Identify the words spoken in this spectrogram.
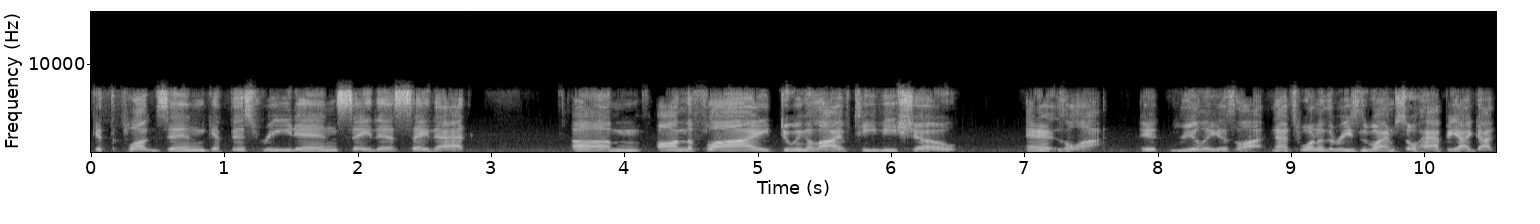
get the plugs in, get this read in, say this, say that, um, on the fly, doing a live TV show, and it's a lot. It really is a lot, and that's one of the reasons why I'm so happy I got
